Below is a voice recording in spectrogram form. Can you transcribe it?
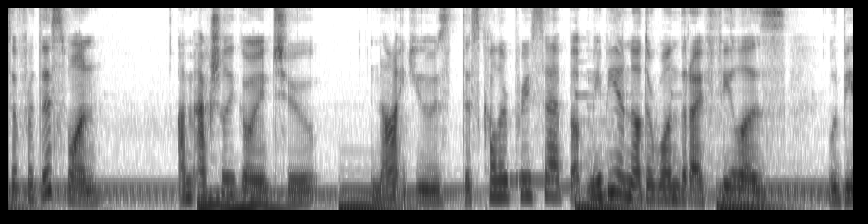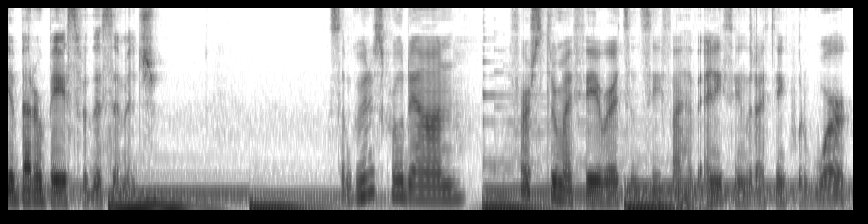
So for this one, I'm actually going to not use this color preset, but maybe another one that I feel as would be a better base for this image. So I'm going to scroll down first through my favorites and see if I have anything that I think would work.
